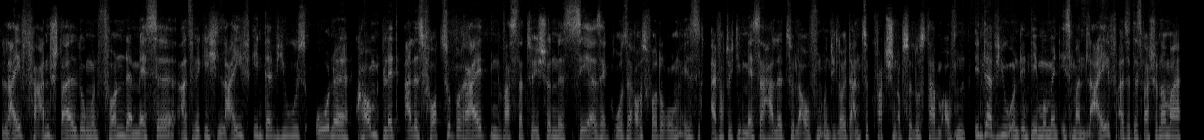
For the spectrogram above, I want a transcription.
Live-Veranstaltungen von der Messe, also wirklich Live-Interviews, ohne komplett alles vorzubereiten, was natürlich schon eine sehr, sehr große Herausforderung ist, einfach durch die Messehalle zu laufen und die Leute anzuquatschen, ob sie Lust haben auf ein Interview und in dem Moment ist man live. Also das war schon nochmal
